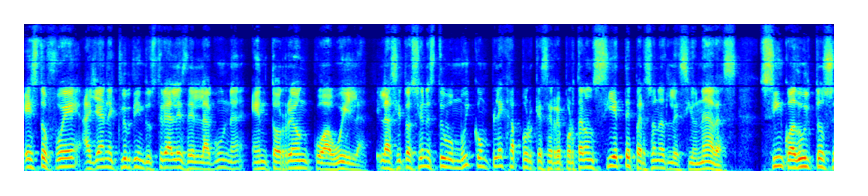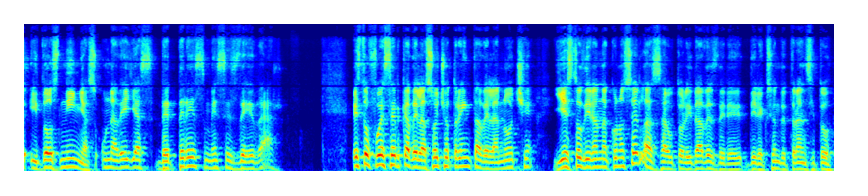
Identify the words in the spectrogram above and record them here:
Esto fue allá en el Club de Industriales de Laguna, en Torreón, Coahuila. La situación estuvo muy compleja porque se reportaron siete personas lesionadas, cinco adultos y dos niñas, una de ellas de tres meses de edad. Esto fue cerca de las 8.30 de la noche y esto dirán a conocer las autoridades de Dirección de Tránsito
